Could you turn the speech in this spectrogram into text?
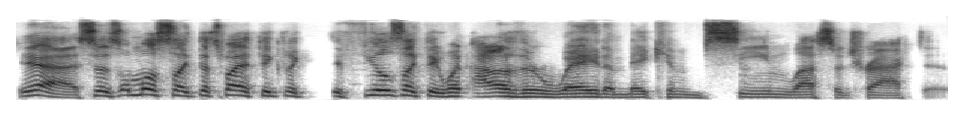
Yeah. yeah. So it's almost like that's why I think like it feels like they went out of their way to make him seem less attractive.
